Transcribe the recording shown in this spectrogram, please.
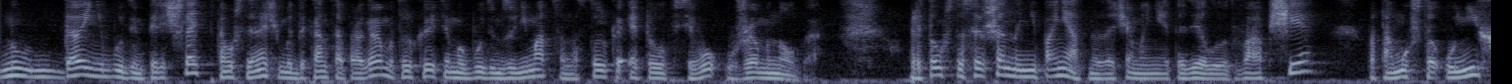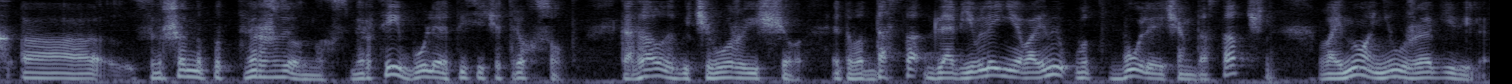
ну, давай не будем перечислять, потому что иначе мы до конца программы только этим и будем заниматься, настолько этого всего уже много. При том, что совершенно непонятно, зачем они это делают вообще, потому что у них э, совершенно подтвержденных смертей более 1300. Казалось бы, чего же еще? Этого доста- для объявления войны вот более чем достаточно. Войну они уже объявили.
